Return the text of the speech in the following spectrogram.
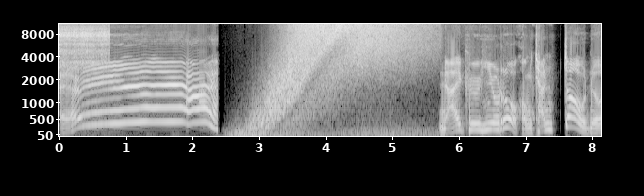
เอ้ยนายคือฮีโร่ของฉันเจ้าหนู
